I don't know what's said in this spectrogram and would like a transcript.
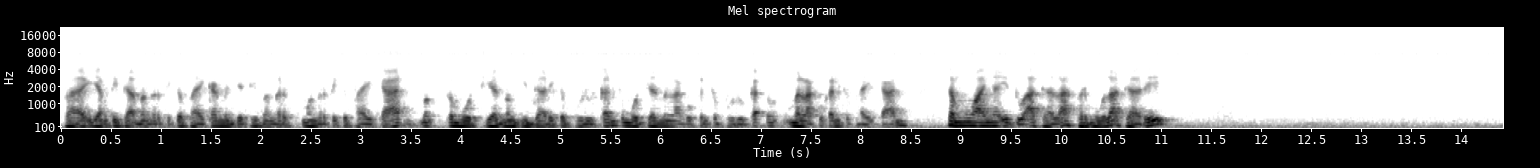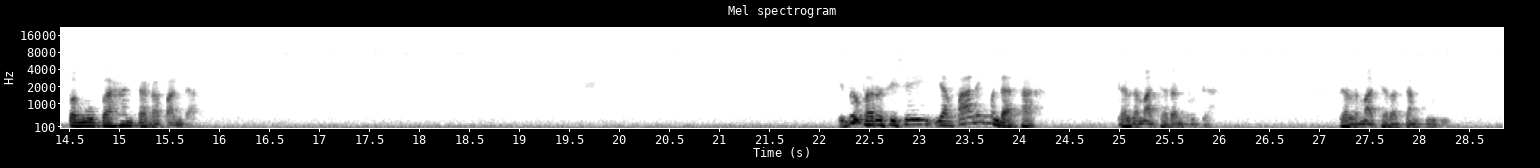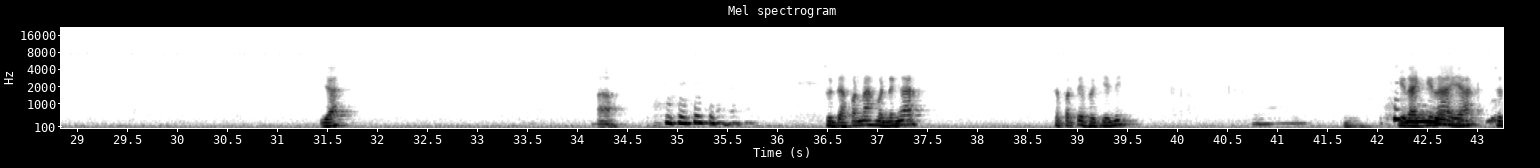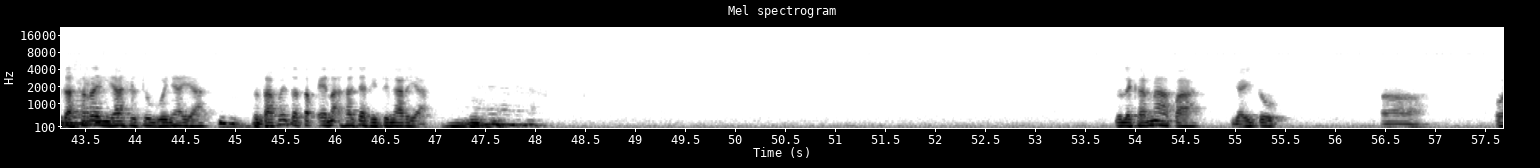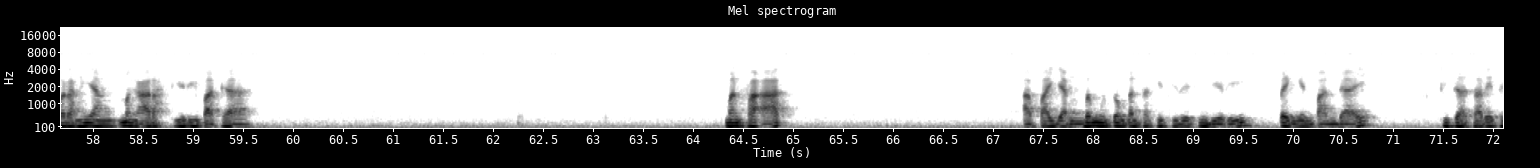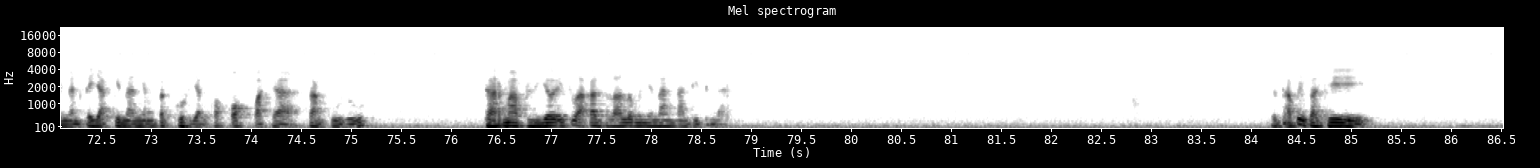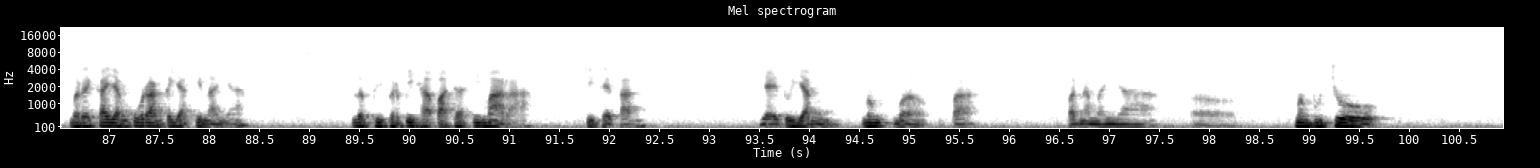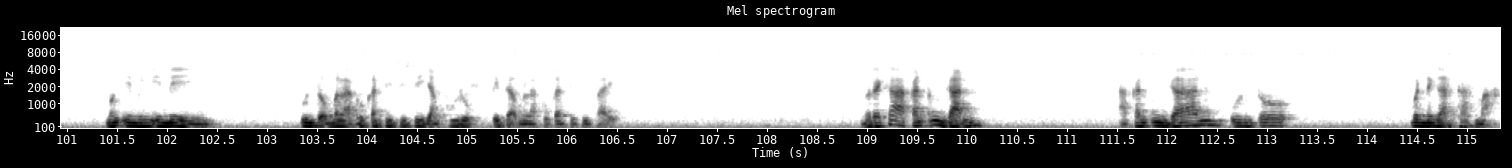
baik yang tidak mengerti kebaikan menjadi mengerti kebaikan, kemudian menghindari keburukan, kemudian melakukan keburukan, melakukan kebaikan. Semuanya itu adalah bermula dari pengubahan cara pandang. Itu baru sisi yang paling mendasar dalam ajaran Buddha. Dalam ajaran Sang Guru. Ya. Ah. Sudah pernah mendengar seperti begini? Kira-kira ya, sudah sering ya sesungguhnya ya. Tetapi tetap enak saja didengar ya. Oleh karena apa? Yaitu uh, orang yang mengarah diri pada manfaat apa yang menguntungkan bagi diri sendiri, pengen pandai, didasari dengan keyakinan yang teguh, yang kokoh pada sang guru, dharma beliau itu akan selalu menyenangkan didengar. Tetapi bagi mereka yang kurang keyakinannya, lebih berpihak pada si Mara, si setan, yaitu yang meng, me, apa, apa namanya uh, membujuk, mengiming-iming untuk melakukan di sisi yang buruk, tidak melakukan sisi baik. Mereka akan enggan, akan enggan untuk mendengar dharma.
